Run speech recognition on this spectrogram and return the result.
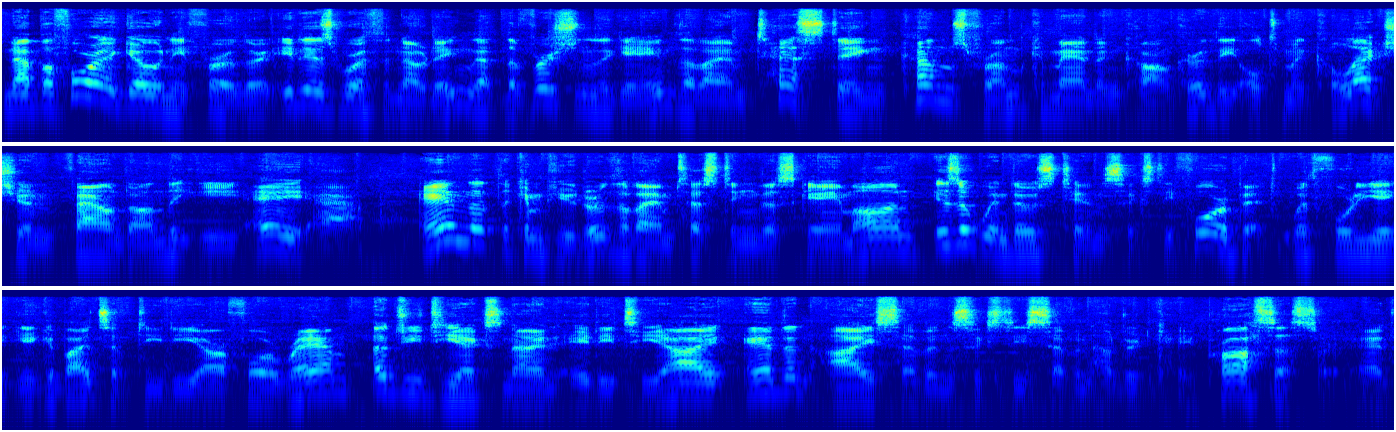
Now before I go any further, it is worth noting that the version of the game that I am testing comes from Command & Conquer The Ultimate Collection found found on the EA app and that the computer that I am testing this game on is a Windows 10 64-bit with 48GB of DDR4 RAM, a GTX 980 Ti, and an i7-6700K processor. And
